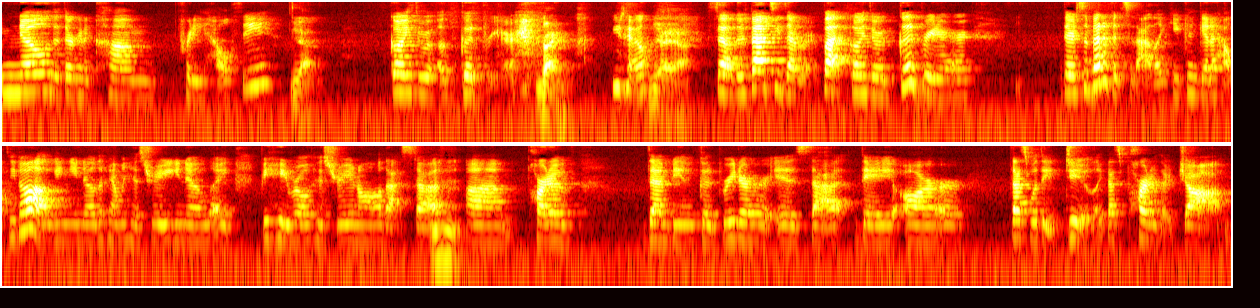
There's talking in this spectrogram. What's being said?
know that they're going to come pretty healthy Yeah. going through a good breeder, Right. you know? Yeah. Yeah. So there's bad seeds everywhere. But going through a good breeder, there's some benefits to that. Like you can get a healthy dog and you know the family history, you know, like behavioral history and all that stuff. Mhm. Um, part of them being a good breeder is that they are, that's what they do. Like that's part of their job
